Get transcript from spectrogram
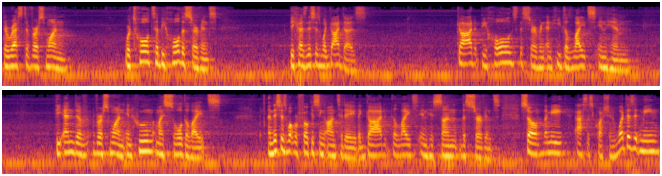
the rest of verse 1. We're told to behold the servant because this is what God does. God beholds the servant and he delights in him the end of verse 1 in whom my soul delights. And this is what we're focusing on today that God delights in his son, the servant. So let me ask this question What does it mean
